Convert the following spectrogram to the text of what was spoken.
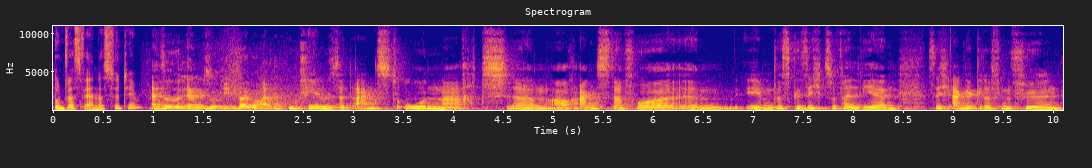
Und was wären das für Themen? Also ähm, so die übergeordneten Themen sind Angst, Ohnmacht, ähm, auch Angst davor, ähm, eben das Gesicht zu verlieren, sich angegriffen fühlen,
